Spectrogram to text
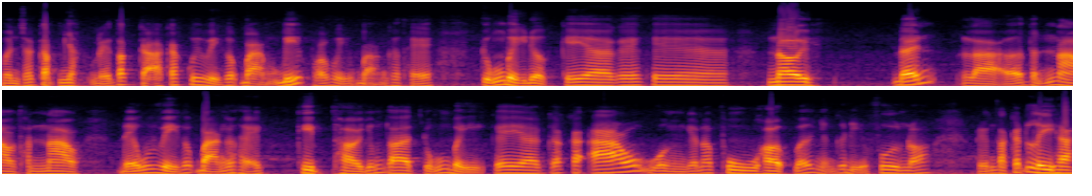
mình sẽ cập nhật để tất cả các quý vị các bạn biết và quý vị các bạn có thể chuẩn bị được cái cái cái nơi đến là ở tỉnh nào thành nào để quý vị các bạn có thể kịp thời chúng ta chuẩn bị cái à, các cái áo quần cho nó phù hợp với những cái địa phương đó để chúng ta cách ly ha.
